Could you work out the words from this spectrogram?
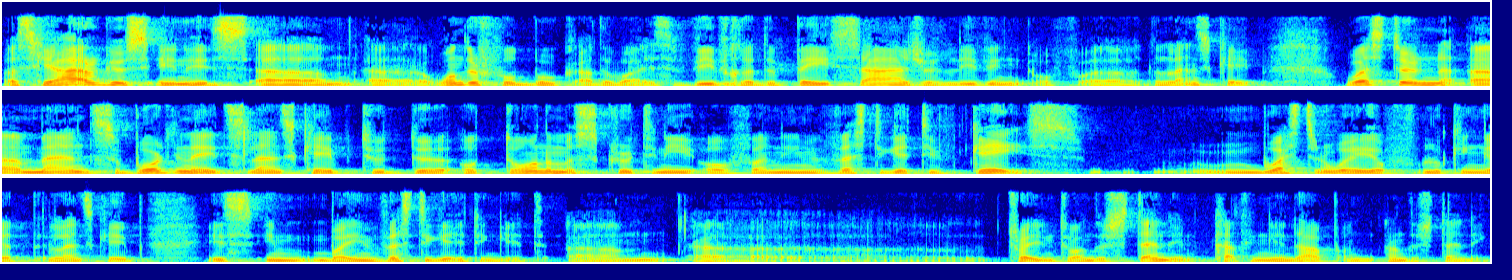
As he argues in his um, uh, wonderful book, otherwise, Vivre de Paysage, Living of uh, the Landscape, Western uh, man subordinates landscape to the autonomous scrutiny of an investigative gaze. Western way of looking at the landscape is in, by investigating it um, uh, trying to understand it, cutting it up and understanding.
